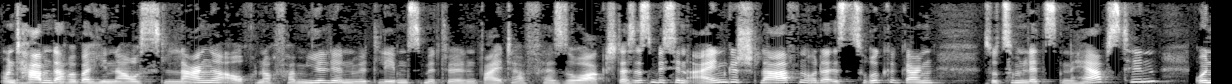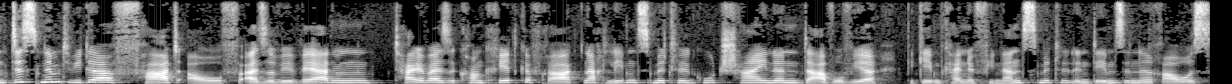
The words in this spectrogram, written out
und haben darüber hinaus lange auch noch Familien mit Lebensmitteln weiter versorgt. Das ist ein bisschen eingeschlafen oder ist zurückgegangen so zum letzten Herbst hin und das nimmt wieder Fahrt auf. Also wir werden teilweise konkret gefragt nach Lebensmittelgutscheinen, da wo wir, wir geben keine Finanzmittel in dem Sinne raus,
